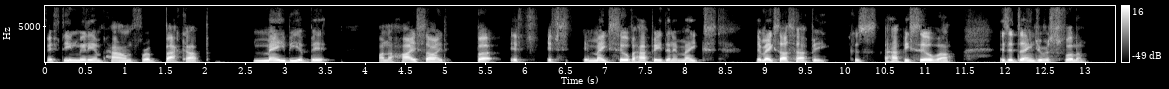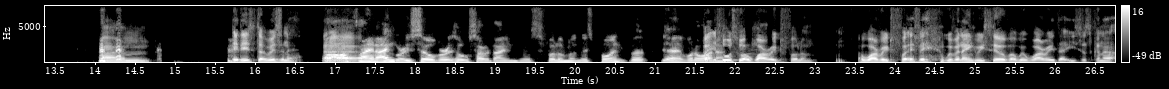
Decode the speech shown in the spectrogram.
15 million pound for a backup may be a bit on the high side. But if if it makes Silva happy, then it makes it makes us happy because a happy Silva is a dangerous Fulham. Um, it is though, isn't it? Well, uh, I'm saying angry Silva is also a dangerous Fulham at this point, but yeah, what do but I know? It's also a worried Fulham. A worried for if it, with an angry Silva, we're worried that he's just gonna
